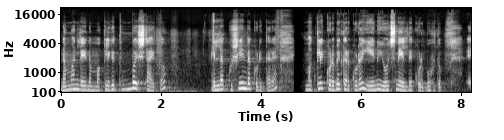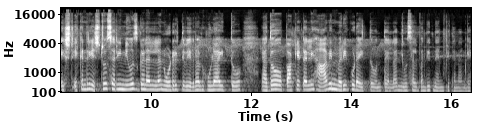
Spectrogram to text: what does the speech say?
ನಮ್ಮಲ್ಲಿ ನಮ್ಮ ಮಕ್ಕಳಿಗೆ ತುಂಬ ಇಷ್ಟ ಆಯಿತು. ಎಲ್ಲ ಖುಷಿಯಿಂದ ಕುಡಿತಾರೆ. ಮಕ್ಳಿಗೆ ಕೊಡ್ಬೇಕಾದ್ರೆ ಕೂಡ ಏನು ಯೋಚನೆ ಇಲ್ಲದೆ ಕೊಡಬಹುದು. ಎಷ್ಟು, ಯಾಕಂದರೆ ಎಷ್ಟೋ ಸರಿ ನ್ಯೂಸ್ಗಳೆಲ್ಲ ನೋಡಿರ್ತೀವಿ. ಇದರಲ್ಲಿ ಹುಳ ಇತ್ತು. ಯಾವುದೋ ಪಾಕೆಟಲ್ಲಿ ಹಾವಿನ ಮರಿ ಕೂಡ ಇತ್ತು ಅಂತೆಲ್ಲ ನ್ಯೂಸಲ್ಲಿ ಬಂದಿದ್ದು ನೆನಪಿದೆ ನನಗೆ.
